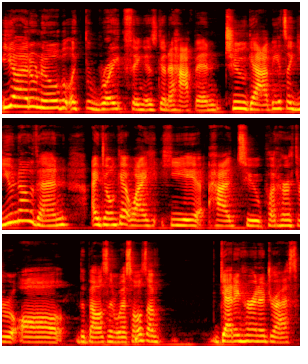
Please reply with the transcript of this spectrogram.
"Yeah, I don't know, but like the right thing is gonna happen" to Gabi. It's like you know. Then I don't get why he had to put her through all the bells and whistles of getting her in a dress,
